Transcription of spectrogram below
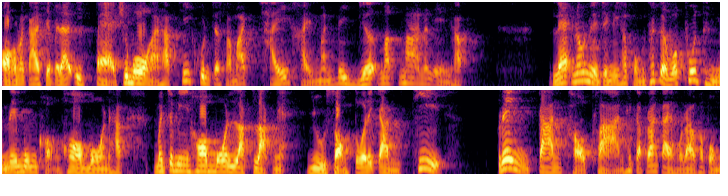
ออกกำลังกายเสร็จไปแล้วอีก 8 ชั่วโมงนะครับที่คุณจะสามารถใช้ไขมันได้เยอะมากๆนั่นเองครับ และนอกเหนือจากนี้ครับผมถ้าเกิดว่าพูดถึงในมุมของฮอร์โมนนะครับมันจะมีฮอร์โมนหลักๆเนี่ยอยู่ 2 ตัวด้วยกันที่เร่งการเผาผลาญให้กับร่างกายของเราครับผม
